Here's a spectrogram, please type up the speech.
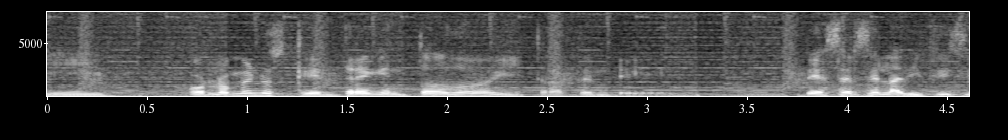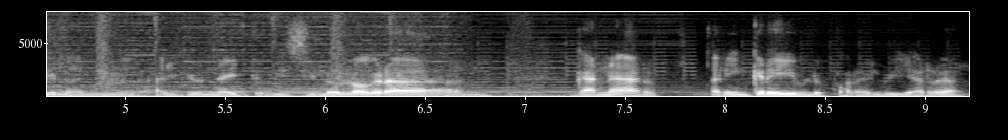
Y por lo menos que entreguen todo y traten de, de hacerse la difícil al, al United. Y si lo logran ganar, estaría increíble para el Villarreal.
